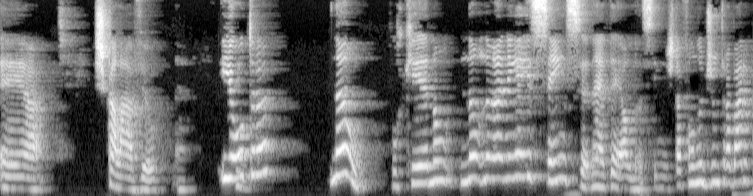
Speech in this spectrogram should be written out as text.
é, escalável. Né? E outra, não porque não, não, não é nem a essência né, dela. Assim. A gente está falando de um trabalho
